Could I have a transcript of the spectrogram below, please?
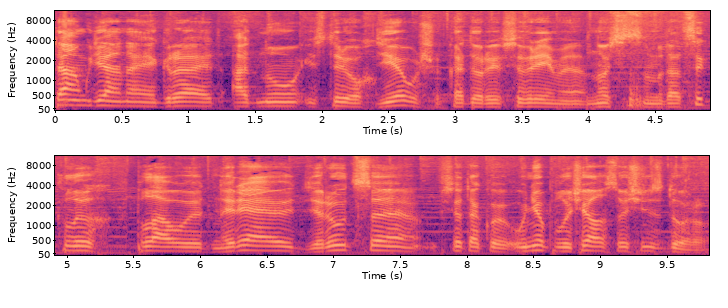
Там, где она играет одну из трех девушек, которые все время носятся на мотоциклах, плавают, ныряют, дерутся, все такое. У нее получалось очень здорово.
